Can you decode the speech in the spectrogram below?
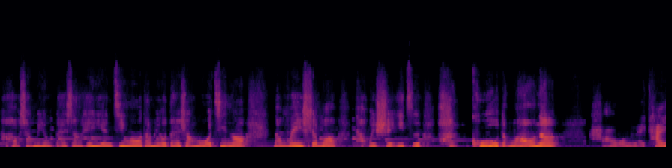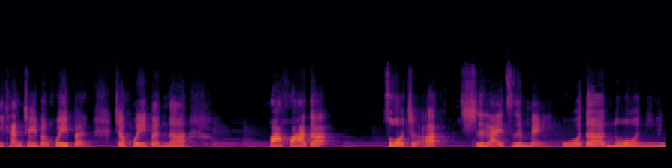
它好像没有戴上黑眼镜哦，它没有戴上墨镜哦。那为什么它会是一只很酷的猫呢？好，我们来看一看这本绘本。这绘本呢？画画的作者是来自美国的诺尼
